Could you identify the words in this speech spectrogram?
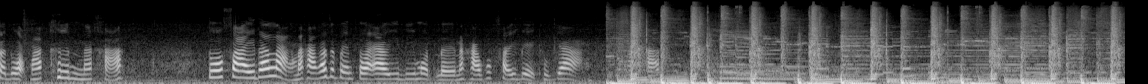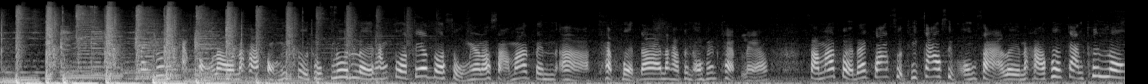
สะดวกมากขึ้นนะคะ ตัวไฟด้านหลังนะคะ ก็จะเป็นตัว LED หมดเลยนะคะ พวกไฟเบรกทุกอย่างนะคะในรุ่นแคปของเรานะคะของมิสูทุกรุ่นเลยทั้งตัวเตี้ยตัวสูงเนี่ยเราสามารถเป็นแคปเปิดได้นะคะ เป็น Open Cap แล้วสามารถเปิดได้กว้างสุดที่ 90 องศาเลยนะคะ เพื่อการขึ้นลง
